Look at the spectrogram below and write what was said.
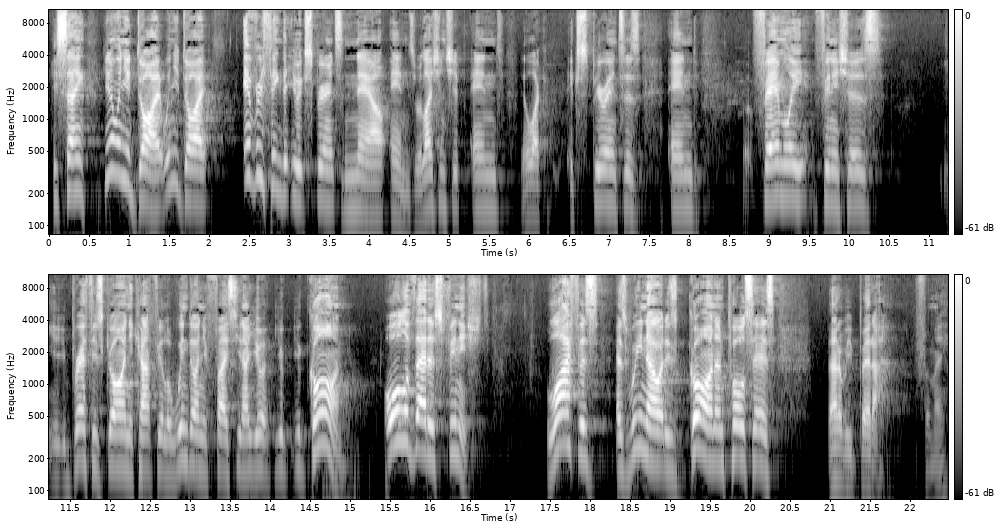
He's saying, you know, when you die, when you die, everything that you experience now ends. Relationship end, you know, like experiences end, family finishes, your breath is gone, you can't feel a wind on your face, you know, you're, you're, you're gone. All of that is finished. Life is, as we know it is gone, and Paul says, That'll be better for me.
